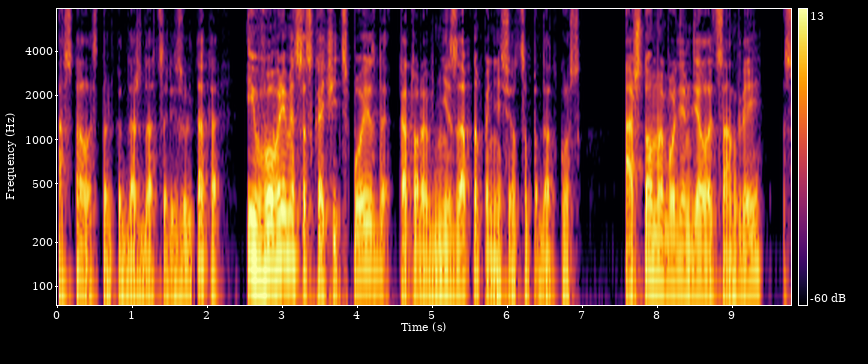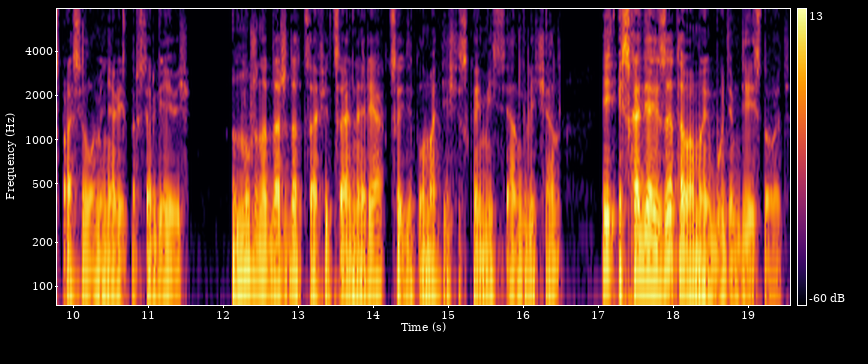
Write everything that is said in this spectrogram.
Осталось только дождаться результата и вовремя соскочить с поезда, который внезапно понесется под откос. «А что мы будем делать с Англией?» — спросил у меня Виктор Сергеевич. «Нужно дождаться официальной реакции дипломатической миссии англичан, и, исходя из этого, мы и будем действовать».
